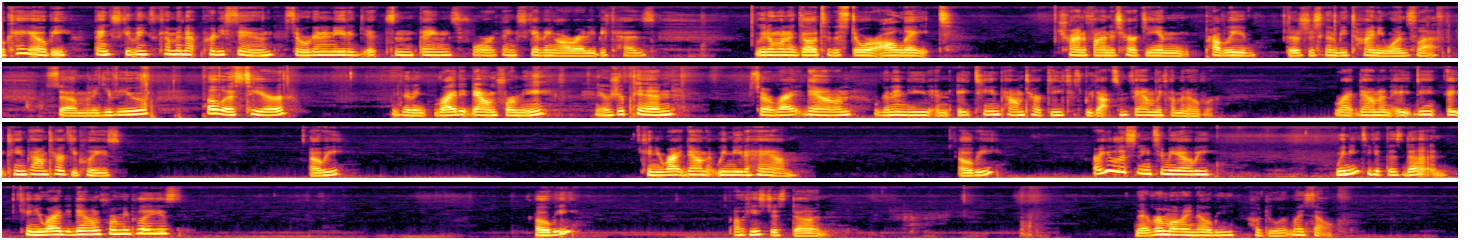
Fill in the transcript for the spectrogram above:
Okay, Obi. Thanksgiving's coming up pretty soon, so we're going to need to get some things for Thanksgiving already because we don't want to go to the store all late trying to find a turkey and probably there's just going to be tiny ones left. So I'm going to give you a list here. You're going to write it down for me. There's your pen. So write down, we're going to need an 18 pound turkey because we got some family coming over. Write down an 18, 18 pound turkey, please. Obi? Can you write down that we need a ham? Obi? Are you listening to me, Obi? We need to get this done. Can you write it down for me, please? Obi? Oh, he's just done. Never mind, Obi. I'll do it myself.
